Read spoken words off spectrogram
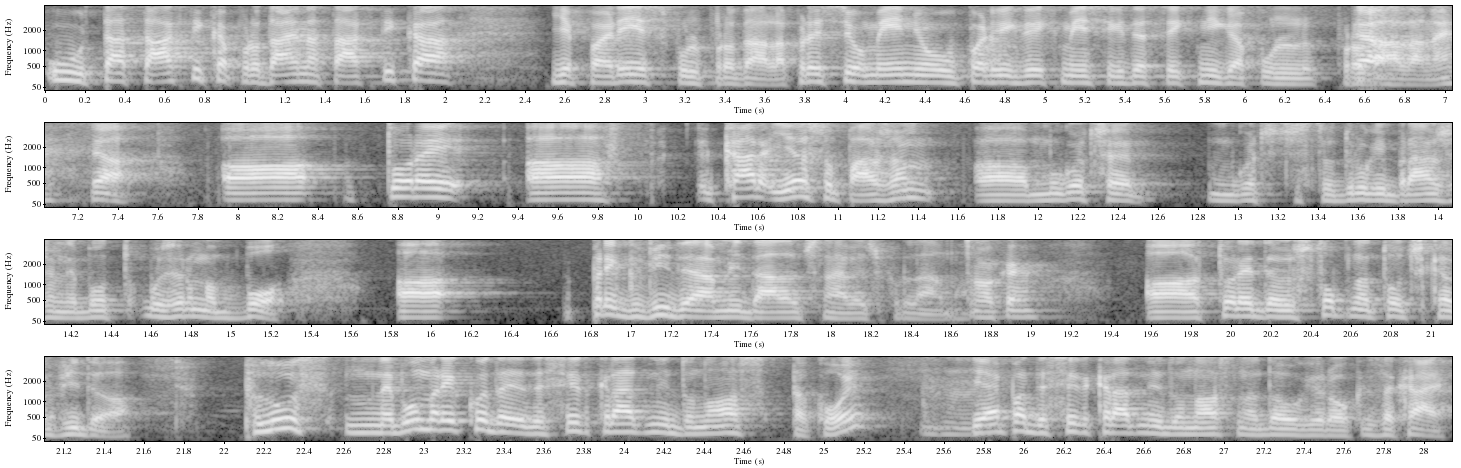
da ta taktika, prodajna taktika. Je pa res ful prodala. Prej si omenil v prvih dveh mesecih, da se je knjiga ful prodala. Ja, ja. Uh, torej, uh, kar jaz opažam, uh, mogoče, mogoče če ste v drugi branži, ne bo, oziroma bo. Uh, prek videa mi daleč največ prodamo. Okay. Uh, torej, da je vstopna točka video. Plus, ne bom rekel, da je desetkratni donos takoj, mhm. je pa desetkratni donos na dolgi rok. Zakaj?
